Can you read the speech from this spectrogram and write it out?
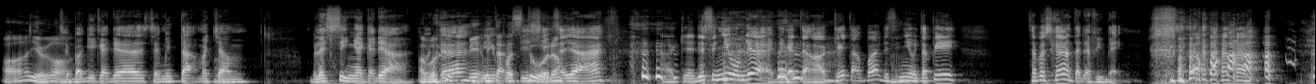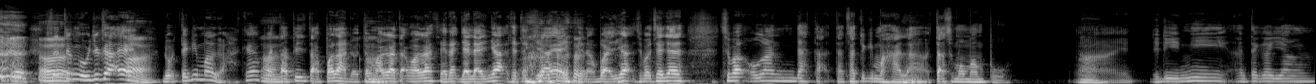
ah ya ke Saya bagi kat dia, saya minta macam blessing lah kat dia. Mi- ni minta protein shake no? saya eh. Okey, dia senyum je. Dia kata, "Okey, tak apa." Dia senyum tapi sampai sekarang tak ada feedback. saya tunggu juga kan. Ah. Doktor ni marah ke apa Ah. tapi tak apalah doktor marah tak marah saya nak jalan juga saya tak kira kan saya nak buat juga sebab saya sebab orang dah tak, tak satu lagi mahal lah tak semua mampu. Ha, jadi ini antara yang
